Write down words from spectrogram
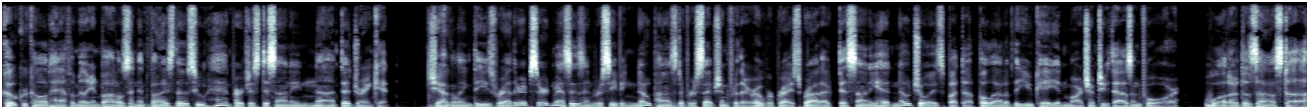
Coke recalled half a million bottles and advised those who had purchased Dasani not to drink it. Juggling these rather absurd messes and receiving no positive reception for their overpriced product, Dasani had no choice but to pull out of the UK in March of 2004. What a disaster!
